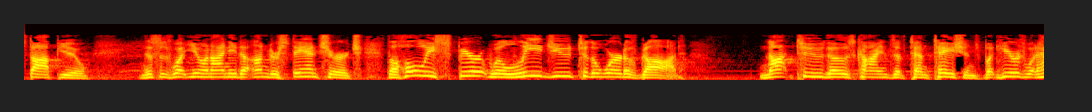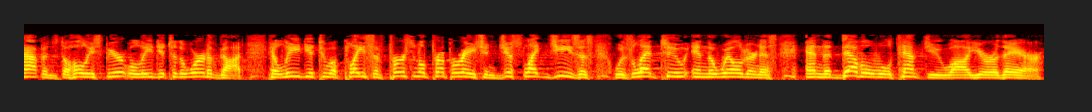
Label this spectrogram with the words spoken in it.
stop you. And this is what you and I need to understand, church. The Holy Spirit will lead you to the Word of God, not to those kinds of temptations. But here's what happens. The Holy Spirit will lead you to the Word of God. He'll lead you to a place of personal preparation, just like Jesus was led to in the wilderness. And the devil will tempt you while you're there.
